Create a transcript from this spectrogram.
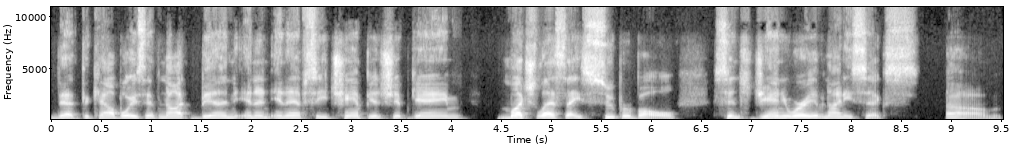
that the Cowboys have not been in an NFC championship game, much less a Super Bowl, since January of 96 um,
